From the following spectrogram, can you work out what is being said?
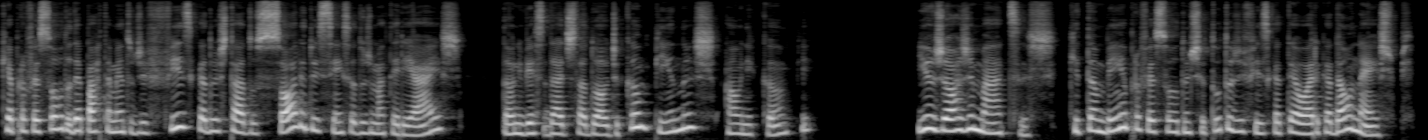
que é professor do Departamento de Física do Estado Sólido e Ciência dos Materiais, da Universidade Estadual de Campinas, a Unicamp, e o Jorge Matzes, que também é professor do Instituto de Física Teórica da Unesp.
